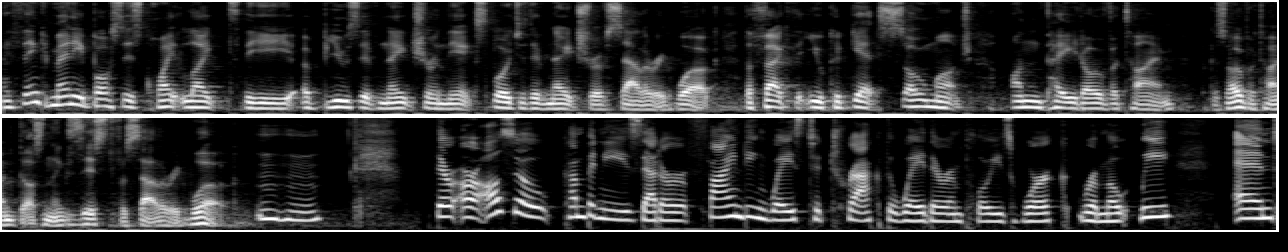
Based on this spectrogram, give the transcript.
I think many bosses quite liked the abusive nature and the exploitative nature of salaried work. The fact that you could get so much unpaid overtime, because overtime doesn't exist for salaried work. Mm-hmm. There are also companies that are finding ways to track the way their employees work remotely, and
